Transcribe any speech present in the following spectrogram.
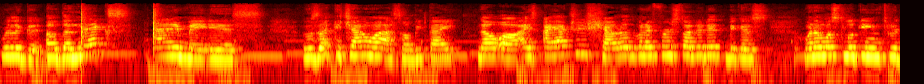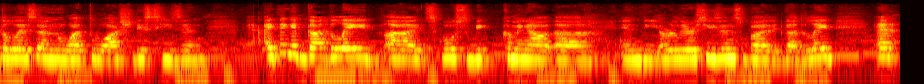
really good. Now, the next anime is Uzaki-chan wa Asobitai. Now, uh, I, I actually shouted when I first started it because when I was looking through the list and what to watch this season, I think it got delayed. Uh, it's supposed to be coming out uh, in the earlier seasons, but it got delayed. And,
